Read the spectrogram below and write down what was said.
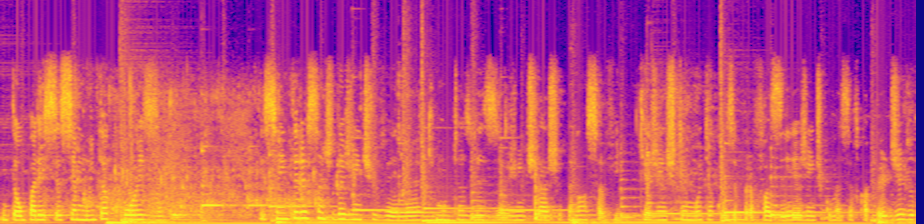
Então parecia ser muita coisa. Isso é interessante da gente ver, né? Que muitas vezes a gente acha que a nossa vida, que a gente tem muita coisa para fazer, a gente começa a ficar perdido.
